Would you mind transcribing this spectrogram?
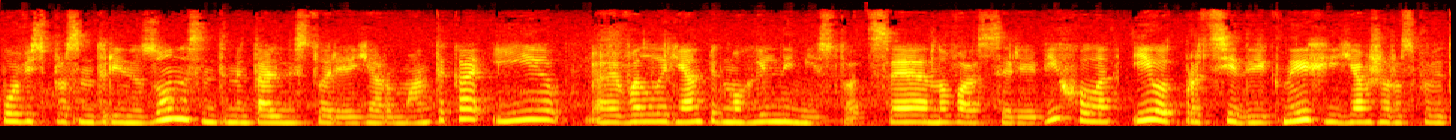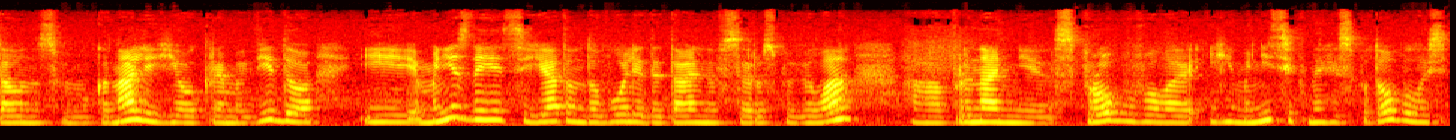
Повість про санаторійну зону, сентиментальна історія Я романтика і е, Валеріан Підмогильне місто. Це нова серія Віхола. І от про ці дві книги я вже розповідала на своєму каналі, є окреме відео. І мені здається, я там доволі детально все розповіла, принаймні спробувала, і мені ці книги сподобались.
